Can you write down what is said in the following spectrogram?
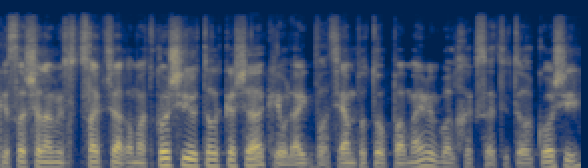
גרסה של המשחק שהרמת קושי יותר קשה, כי אולי כבר סיימת אותו פעמיים ובא לך קצת יותר קושי.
